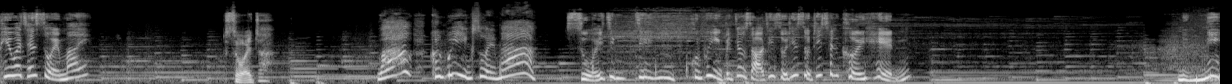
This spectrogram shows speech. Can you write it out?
พี่ว่าฉันสวยไหม สวยจ้ะ ว้าว คุณผู้หญิงสวยมาก สวยจริง ๆ คุณผู้หญิงเป็นเจ้าสาวที่สวยที่สุดที่ฉันเคยเห็นหนึ่งนี่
